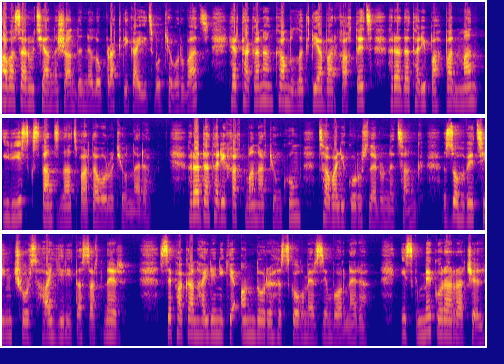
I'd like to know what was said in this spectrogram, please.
հավասարության նշան դնելու պրակտիկայից ողջորված հերթական անգամ լկտիաբար խախտեց հրադադարի պահպան անման իր իսկ ստանձնած պարտավորությունները։ Հրադադարի խախտման արդյունքում ցավալի կորուստներ ունեցանք։ Զոհվեցին 4 հայ երիտասարդներ, սեփական հայրենիքի անդորը հսկող մեր զինվորները։ Իսկ մեկ օր առաջ էլ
